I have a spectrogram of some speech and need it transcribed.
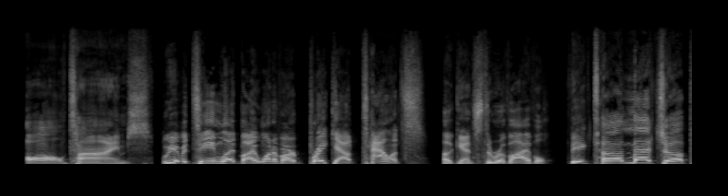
all times. We have a team led by one of our breakout talents against the Revival. Big time matchup.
